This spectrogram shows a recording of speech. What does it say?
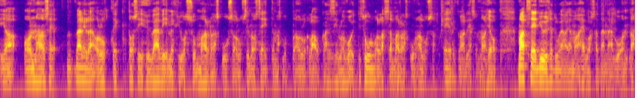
Ja onhan se välillä ollut te- tosi hyvä viimeksi juossu marraskuussa ollut silloin seitsemäs, mutta laukaisi silloin voitti Sulvallassa marraskuun alussa Erik Adiasson. No joo, Matse Jyysä tulee ajamaan hevosta tänä vuonna.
